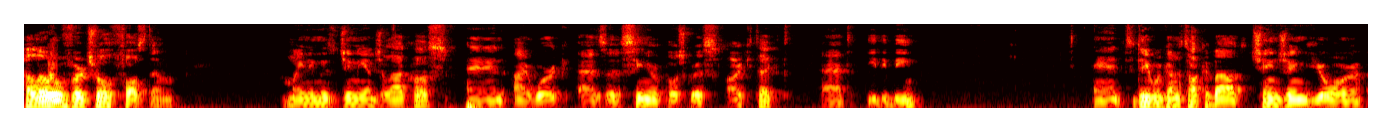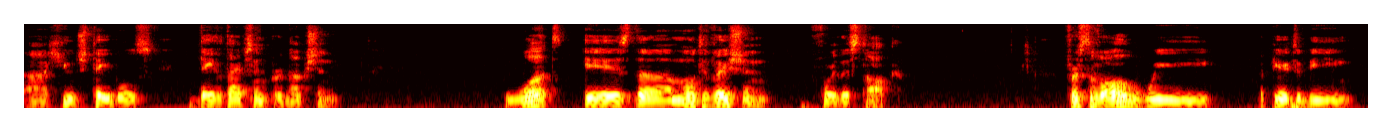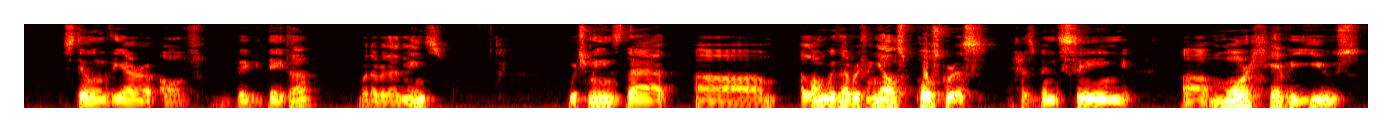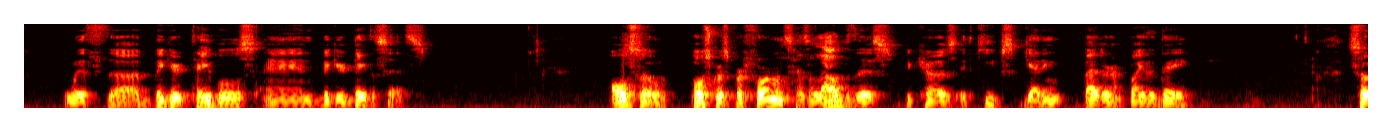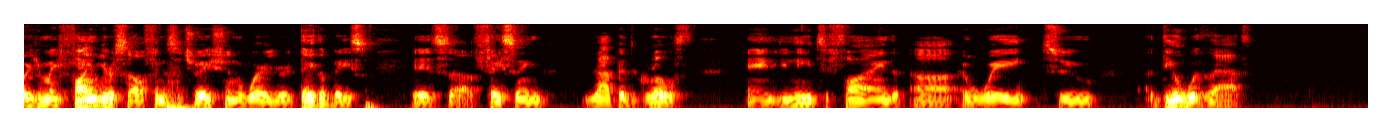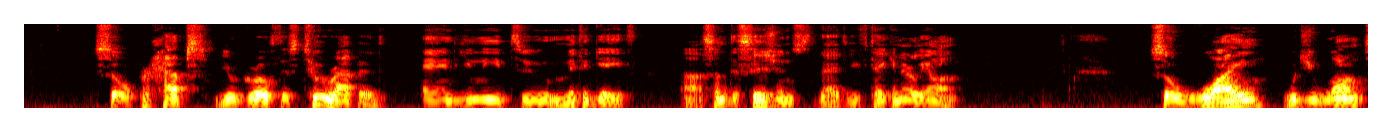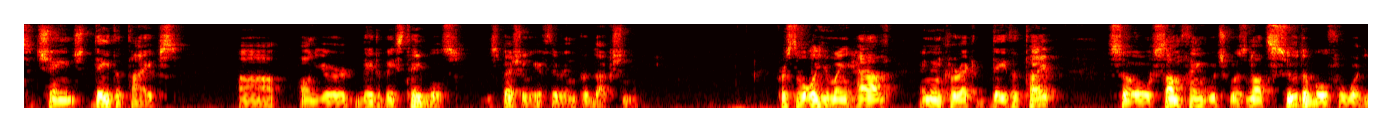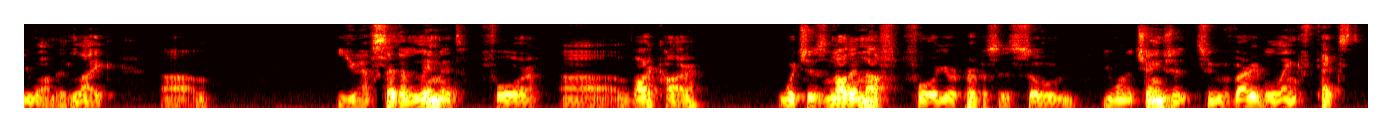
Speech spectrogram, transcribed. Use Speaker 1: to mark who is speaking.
Speaker 1: Hello, virtual FOSDEM. My name is Jimmy Angelakos, and I work as a senior Postgres architect at EDB. And today we're going to talk about changing your uh, huge tables data types in production. What is the motivation for this talk? First of all, we appear to be still in the era of big data whatever that means, which means that um, along with everything else, Postgres has been seeing uh, more heavy use with uh, bigger tables and bigger data sets. Also, Postgres performance has allowed this because it keeps getting better by the day. So you may find yourself in a situation where your database is uh, facing rapid growth and you need to find uh, a way to deal with that. So perhaps your growth is too rapid and you need to mitigate uh, some decisions that you've taken early on. So why would you want to change data types uh, on your database tables, especially if they're in production? First of all, you may have an incorrect data type. So something which was not suitable for what you wanted, like uh, you have set a limit for uh, varchar, which is not enough for your purposes. So you want to change it to variable length text.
